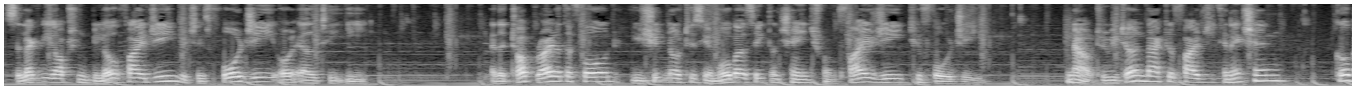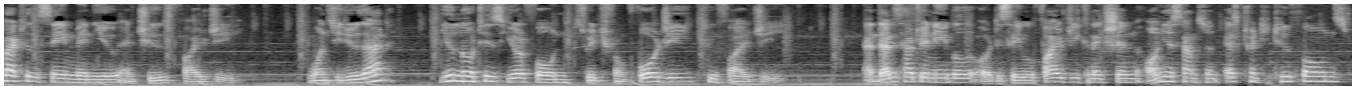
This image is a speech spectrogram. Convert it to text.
select the option below 5G which is 4G or LTE. At the top right of the phone, you should notice your mobile signal change from 5G to 4G. Now to return back to 5G connection, go back to the same menu and choose 5G. Once you do that, you'll notice your phone switch from 4G to 5G. And that is how to enable or disable 5G connection on your Samsung S22 phones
